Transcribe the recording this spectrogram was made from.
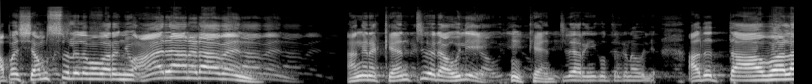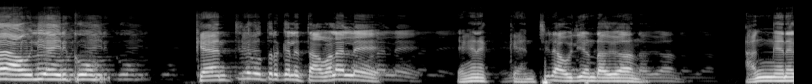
അപ്പൊ ഷംസുലമ പറഞ്ഞു ആരാനടാവൻ അങ്ങനെ കിണറ്റിൽ ഒരു ഔലിയെ. കിണറ്റിൽ ഇറങ്ങി കുത്തിർക്കണ ഔലിയ. അത് തവള ഔലിയായിരിക്കും. കിണറ്റിൽ കുത്തിർക്കല്ലേ തവളല്ലേ? എങ്ങനെ കിണറ്റിൽ ഔലിയ ഉണ്ടാകുക? അങ്ങനെ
